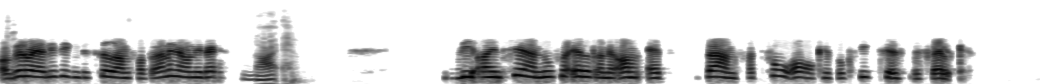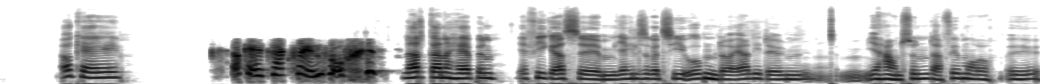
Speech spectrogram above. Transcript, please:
Og ved du, hvad jeg lige fik en besked om fra børnehaven i dag? Nej. Vi orienterer nu forældrene om, at børn fra to år kan få kviktest ved Falk. Okay. Okay, tak for info. Not gonna happen. Jeg fik også, øh, jeg kan lige så godt sige åbent og ærligt, øh, jeg har en søn, der er fem år, øh,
